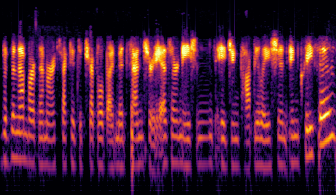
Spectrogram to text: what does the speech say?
the number of them are expected to triple by mid-century as our nation's aging population increases.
